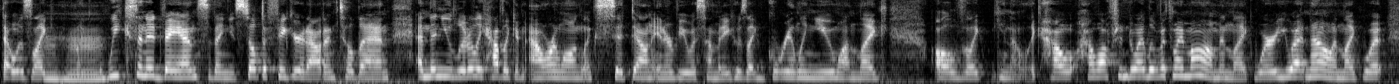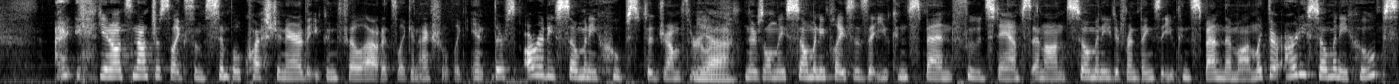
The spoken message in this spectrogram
that was like like mm-hmm. weeks in advance. Then you still have to figure it out until then, and then you literally have like an hour long like sit down interview with somebody who's like grilling you on like all of like you know like how how often do I live with my mom and like where are you at now and like what I, you know, it's not just like some simple questionnaire that you can fill out. It's like an actual like. In, there's already so many hoops to jump through. Yeah. And there's only so many places that you can spend food stamps and on so many different things that you can spend them on. Like there are already so many hoops,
